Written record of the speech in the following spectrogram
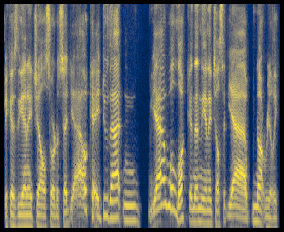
because the NHL sort of said, "Yeah, okay, do that," and yeah, we'll look. And then the NHL said, "Yeah, not really."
